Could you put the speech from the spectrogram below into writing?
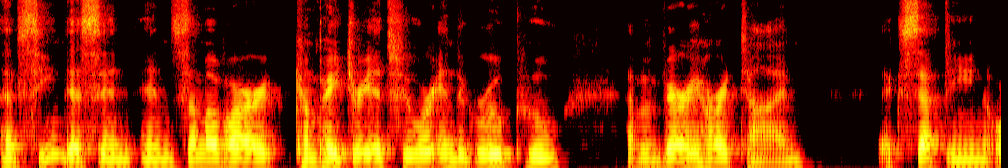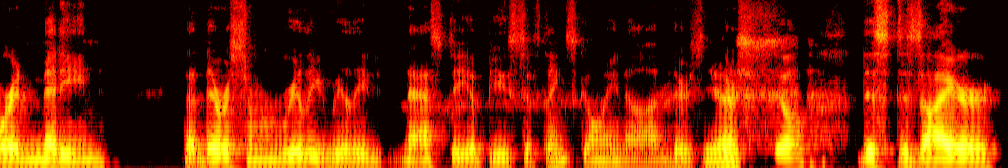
have seen this in in some of our compatriots who are in the group who have a very hard time accepting or admitting that there were some really, really nasty, abusive things going on. There's, yes. there's still this desire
